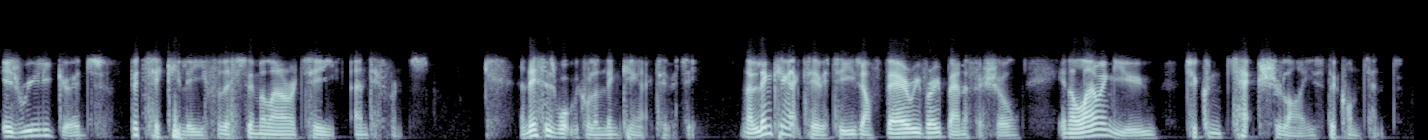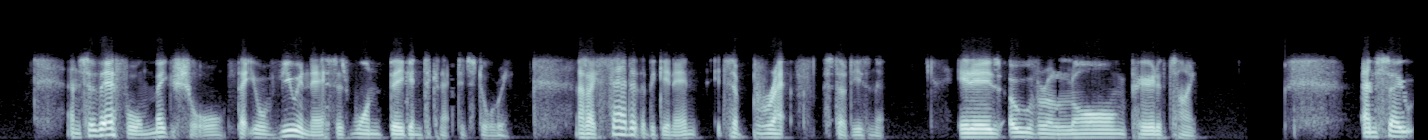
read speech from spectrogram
is really good, particularly for the similarity and difference. And this is what we call a linking activity. Now, linking activities are very, very beneficial in allowing you to contextualize the content. And so, therefore, make sure that you're viewing this as one big interconnected story. As I said at the beginning, it's a breadth study, isn't it? It is over a long period of time. And so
